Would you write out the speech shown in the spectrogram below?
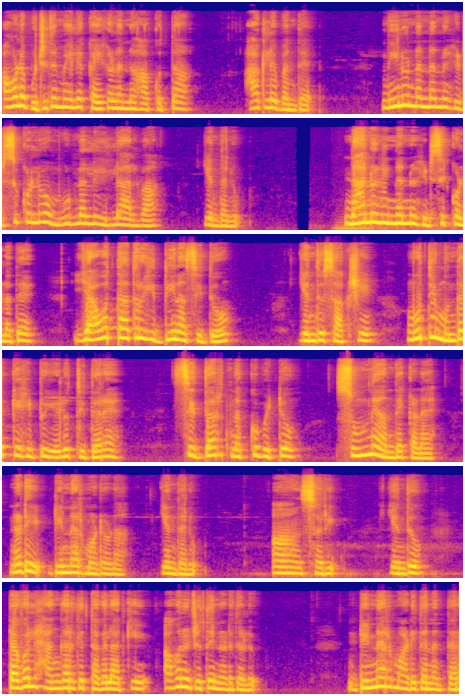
ಅವಳ ಭುಜದ ಮೇಲೆ ಕೈಗಳನ್ನು ಹಾಕುತ್ತಾ ಆಗಲೇ ಬಂದೆ. ನೀನು ನನ್ನನ್ನು ಹಿಡಿಸಿಕೊಳ್ಳುವ ಮೂಡ್ನಲ್ಲಿ ಇಲ್ಲ ಅಲ್ವಾ? ಎಂದನು. ನಾನು ನಿನ್ನನ್ನು ಹಿಡಿಸಿಕೊಳ್ಳದೆ ಯಾವತ್ತಾದರೂ ಇದ್ದೀನಾ ಸಿದ್ದು? ಎಂದು ಸಾಕ್ಷಿ ಮೂತಿ ಮುಂದಕ್ಕೆ ಹಿಟ್ಟು ಹೇಳುತ್ತಿದ್ದರೆ ಸಿದ್ಧಾರ್ಥ್ ನಕ್ಕು ಬಿಟ್ಟು ಸುಮ್ಮನೆ ಅಂದೆ ಕಣೆ. ನಡಿ ಡಿನ್ನರ್ ಮಾಡೋಣ ಎಂದನು. ಆ, ಸರಿ ಎಂದು ಟವಲ್ ಹ್ಯಾಂಗರ್ಗೆ ತಗಲಾಕಿ ಅವನ ಜೊತೆ ನಡೆದಳು. ಡಿನ್ನರ್ ಮಾಡಿದ ನಂತರ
